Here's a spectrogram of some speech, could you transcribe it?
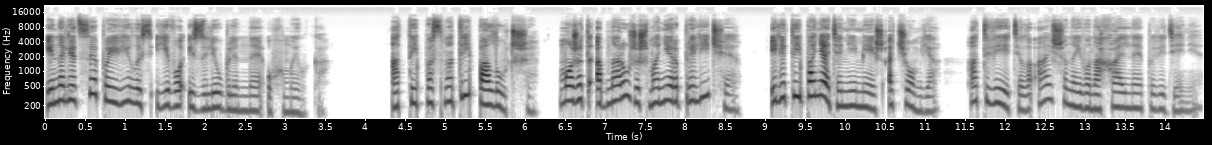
И на лице появилась его излюбленная ухмылка. «А ты посмотри получше. Может, обнаружишь манеры приличия?» Или ты понятия не имеешь, о чем я?» — ответила Айша на его нахальное поведение.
